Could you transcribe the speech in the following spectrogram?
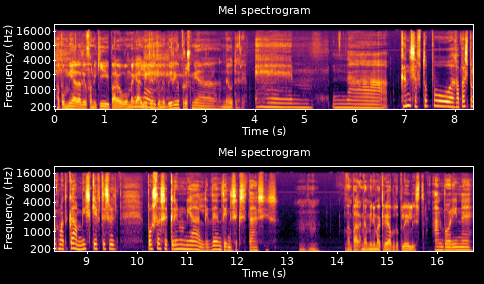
Από μια ραδιοφωνική παραγωγό μεγαλύτερη ναι. και με εμπειρία προς μια νεότερη. Ε, να κάνεις αυτό που αγαπάς πραγματικά. Μη σκέφτεσαι πώς θα σε κρίνουν οι άλλοι. Δεν δίνεις εξετάσεις. Να, να μείνει μακριά από το playlist. Αν μπορεί, ναι.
